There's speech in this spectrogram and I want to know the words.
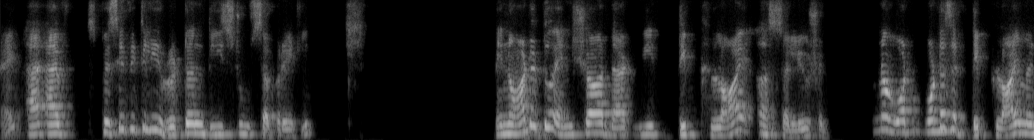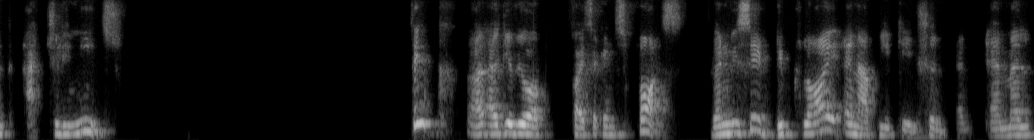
right, I, I've specifically written these two separately. In order to ensure that we deploy a solution, now what, what does a deployment actually means? Think, I'll give you a five seconds pause. When we say deploy an application, an ML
